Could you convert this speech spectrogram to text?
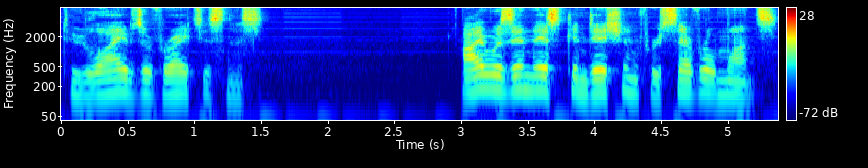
to lives of righteousness. I was in this condition for several months.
